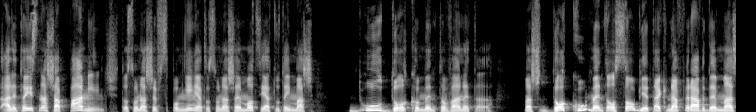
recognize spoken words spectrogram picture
ale to jest nasza pamięć, to są nasze wspomnienia, to są nasze emocje, a tutaj masz udokumentowane to. Masz dokument o sobie tak naprawdę, masz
